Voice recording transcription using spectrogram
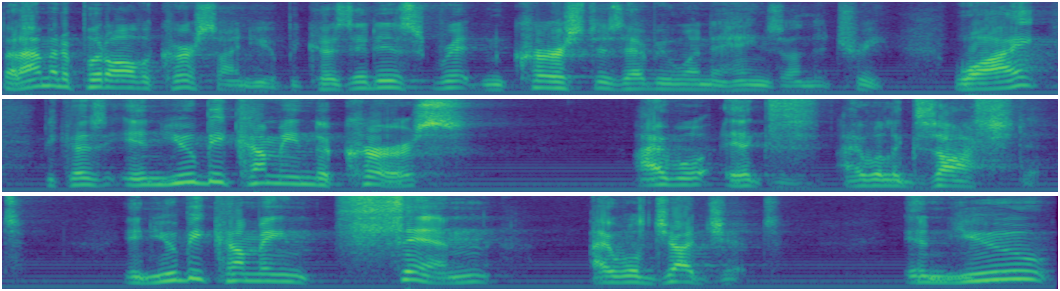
But I'm going to put all the curse on you because it is written, cursed is everyone that hangs on the tree. Why? Because in you becoming the curse, I will, ex- I will exhaust it. In you becoming sin, I will judge it. In you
